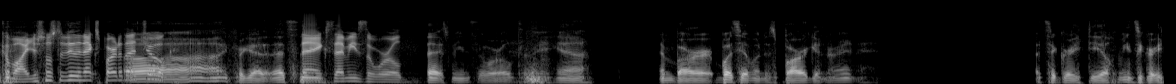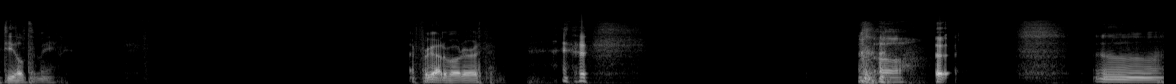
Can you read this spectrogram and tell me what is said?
Come on, you're supposed to do the next part of that joke. Uh, I forget it. That's the, Thanks. That means the world. That means the world to me. Yeah. And bar. What's the other one? Is bargain, right? That's a great deal. means a great deal to me. I forgot about Earth. Oh. Uh,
